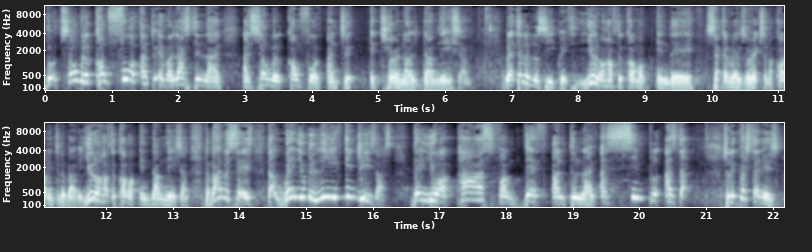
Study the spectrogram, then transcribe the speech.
tho- some will come forth unto everlasting life, and some will come forth unto eternal damnation. But I tell you the secret. You don't have to come up in the second resurrection according to the Bible. You don't have to come up in damnation. The Bible says that when you believe in Jesus, then you are passed from death unto life. As simple as that. So the question is,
